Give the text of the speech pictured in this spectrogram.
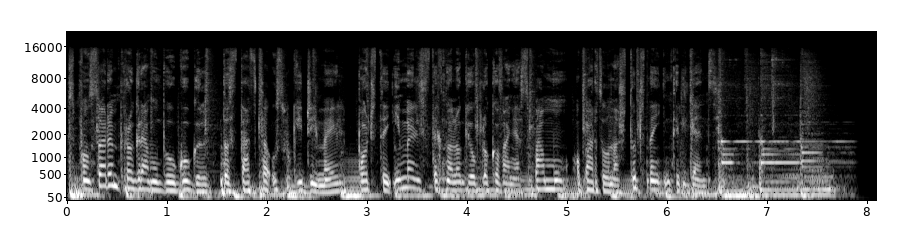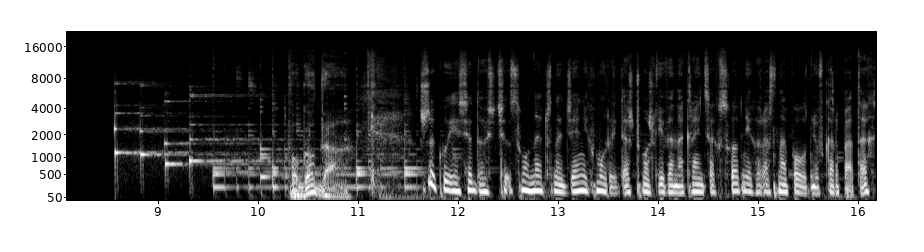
Sponsorem programu był Google, dostawca usługi Gmail, poczty e-mail z technologią blokowania spamu opartą na sztucznej inteligencji. Pogoda. Szykuje się dość słoneczny dzień, chmury i deszcz możliwe na krańcach wschodnich oraz na południu w Karpatach.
